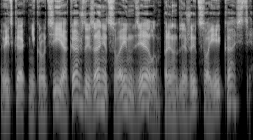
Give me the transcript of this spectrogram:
Ведь как ни крути, а каждый занят своим делом, принадлежит своей касте.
